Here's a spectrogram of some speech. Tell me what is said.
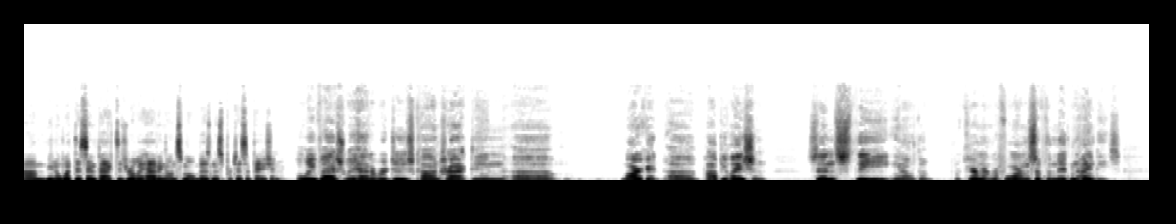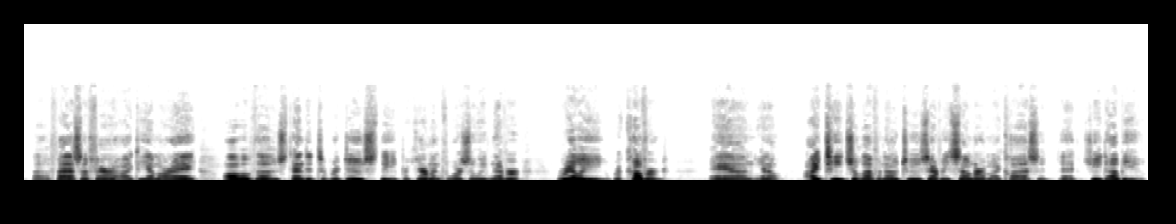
um, you know what this impact is really having on small business participation. We've actually had a reduced contracting uh, market uh, population since the you know the procurement reforms of the mid '90s. Uh, FASA, FARA, ITMRA, all of those tended to reduce the procurement force, and we've never really recovered. And you know, I teach 1102s every summer at my class at, at GW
